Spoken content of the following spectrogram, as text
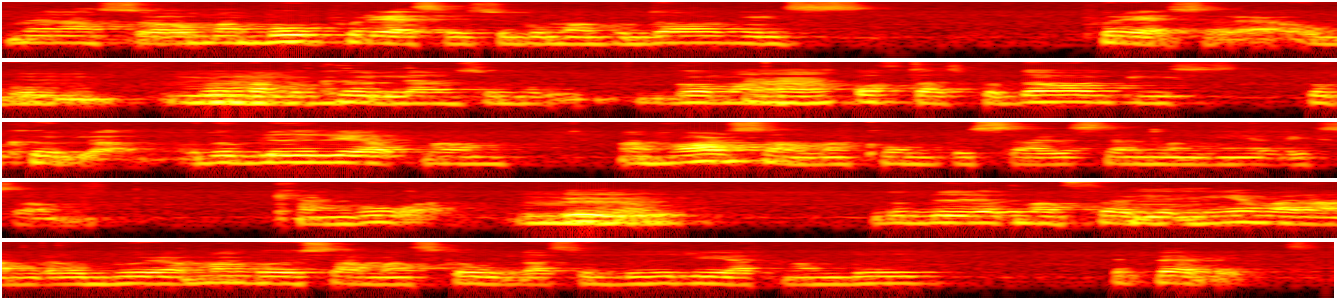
Men alltså om man bor på Resare så går man på dagis på Resare och går, Mm. bor man på Kullen så går man Ja. oftast på dagis på Kullen. Och då blir det att man, man har samma kompisar sen man är liksom, kan gå. Mm. Då blir det att man följer med varandra och börjar man då i samma skola så blir det ju att man blir ett väldigt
